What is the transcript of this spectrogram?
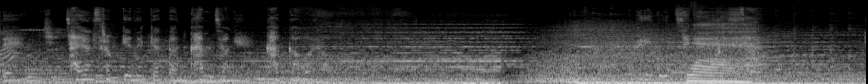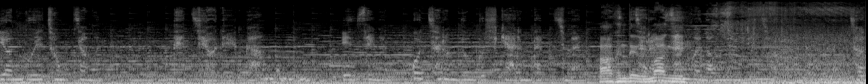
때 자연스럽게 느꼈던 감정에 가까워요. 그리고 제가 와. 연구의 종점은 대체 어딜까? 인생은 꽃처럼 눈부시게 아름답지만 아 근데 음악이 상관없는 일이죠. 전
